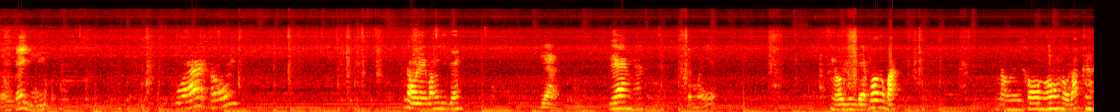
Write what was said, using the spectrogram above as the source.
Đâu cái gì? quá khối nồi này bằng gì vậy Gà gan hả trăm mấy á. Nồi nhìn đẹp quá các bạn. Nồi này kho ngon nồi đất ha.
